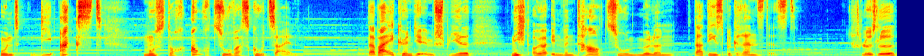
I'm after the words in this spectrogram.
Und die Axt muss doch auch zu was gut sein. Dabei könnt ihr im Spiel nicht euer Inventar zumüllen, da dies begrenzt ist. Schlüssel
